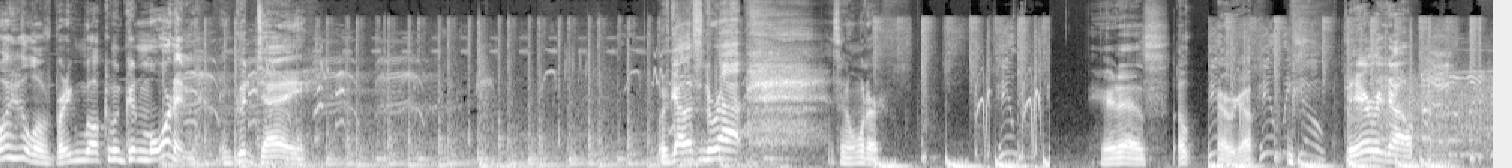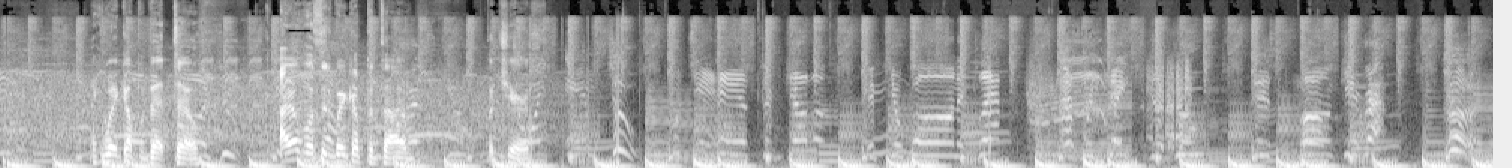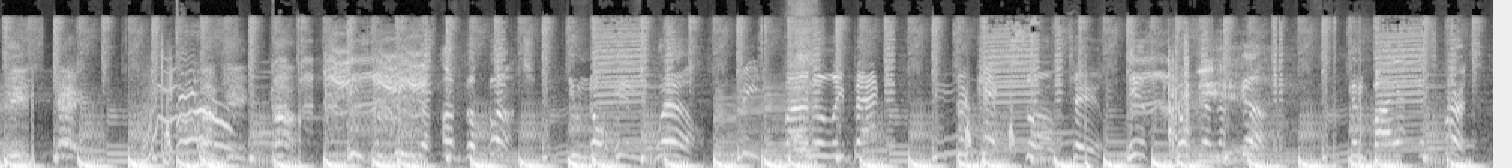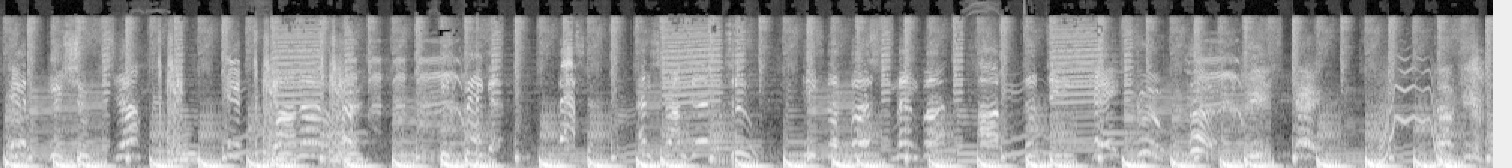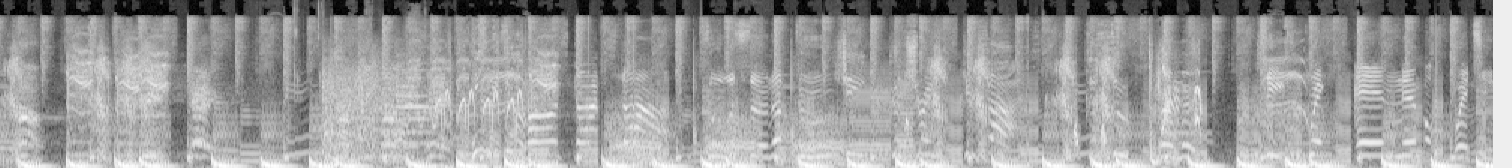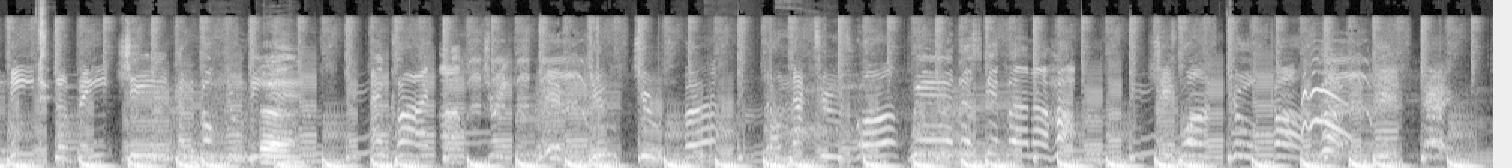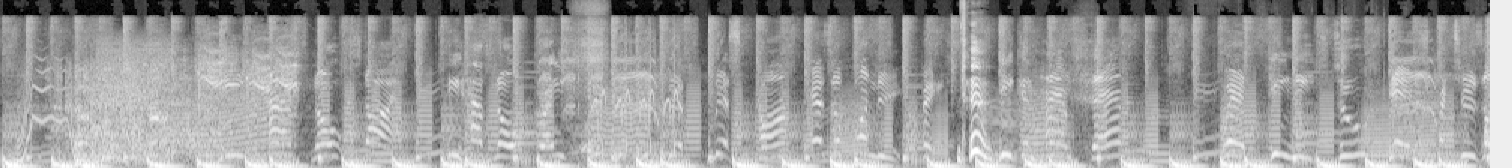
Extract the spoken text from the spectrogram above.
Why, hello everybody, welcome and good morning and good day. We've got listen to rap. It's in order. Here it is. Oh, there we go. there we go. I can wake up a bit too. I almost didn't wake up in time. But cheers.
